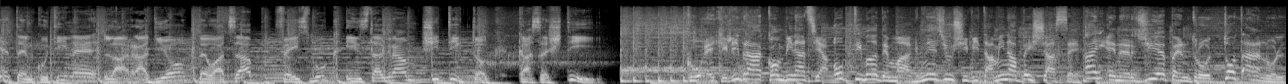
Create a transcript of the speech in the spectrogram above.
Prieten cu tine la radio, pe WhatsApp, Facebook, Instagram și TikTok. Ca să știi! Cu Echilibra, combinația optimă de magneziu și vitamina B6. Ai energie pentru tot anul.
